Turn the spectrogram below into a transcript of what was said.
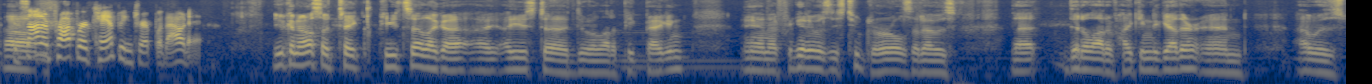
It's um, not a proper camping trip without it. You can also take pizza. Like a, I, I used to do a lot of peak bagging, and I forget it was these two girls that I was that did a lot of hiking together, and I was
